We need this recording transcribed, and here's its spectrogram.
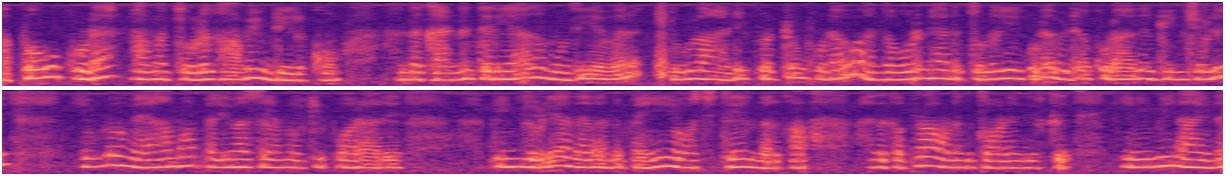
அப்பவும் கூட நம்ம தொழுகாம இப்படி இருக்கோம். அந்த கண்ணு தெரியாத முதியவர் இவ்வளோ அடிபட்டும் கூட அந்த ஒரு நேர தொழுகை கூட விடக்கூடாது அப்படின்னு சொல்லி இவ்வளோ வேகமாக பள்ளிவாசலை நோக்கி போறாரு அப்படின்னு சொல்லி அதை அந்த பையன் யோசிச்சுட்டே இருந்திருக்கான். அதுக்கப்புறம் அவனுக்கு தோணிருக்கு இனிமேல் நான் என்ன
